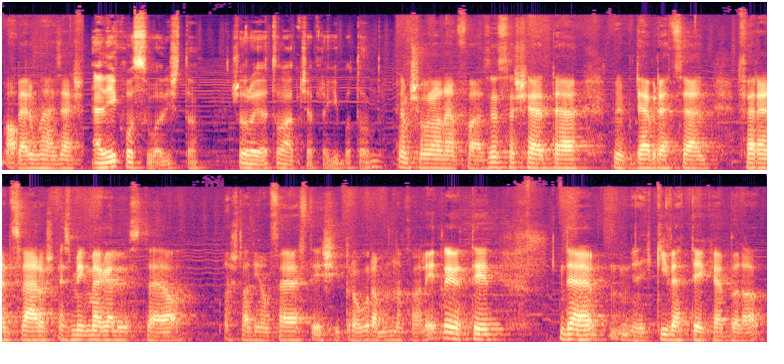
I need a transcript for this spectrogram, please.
a beruházás. Elég hosszú a lista sorolja tovább Csepregi Botond. Nem sorolnám fel az összeset, de mondjuk Debrecen, Ferencváros, ez még megelőzte a, a stadion fejlesztési programnak a létrejöttét, de kivették ebből a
